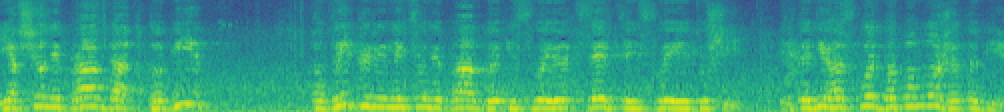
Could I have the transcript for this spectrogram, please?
І якщо неправда в тобі, то викоріни цю неправду із своєї серця і своєї душі. І тоді Господь допоможе тобі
